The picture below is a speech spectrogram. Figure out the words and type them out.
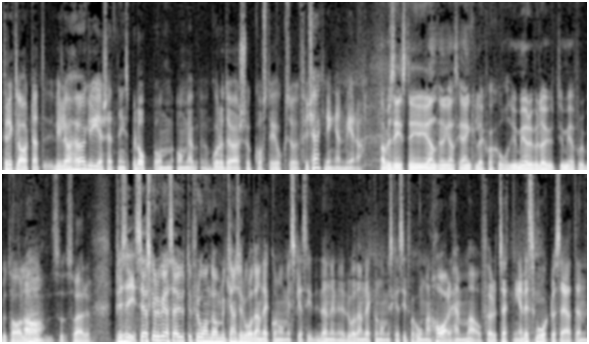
För det är klart att vill jag ha högre ersättningsbelopp om, om jag går och dör så kostar ju också försäkringen mera. Ja, precis. Det är ju egentligen en ganska enkel ekvation. Ju mer du vill ha ut, ju mer får du betala. Ja. Så, så är det. Precis, jag skulle vilja säga utifrån de kanske rådande ekonomiska, den rådande ekonomiska situation man har hemma och förutsättningar. Det är svårt att säga att en,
